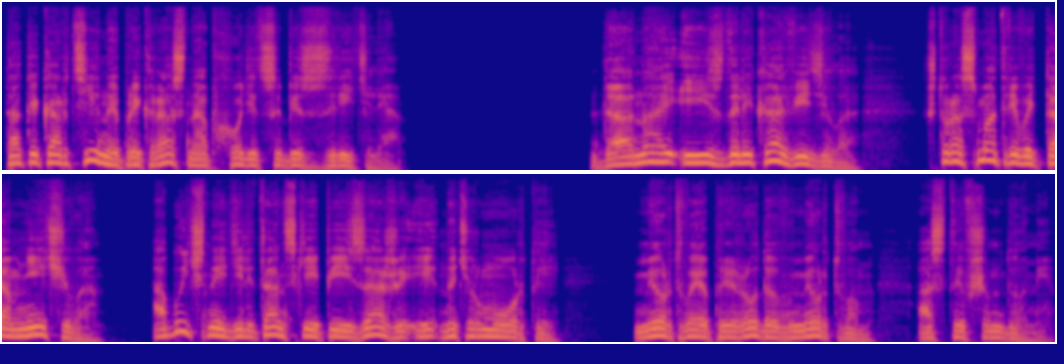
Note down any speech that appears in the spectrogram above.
так и картины прекрасно обходятся без зрителя. Да она и издалека видела, что рассматривать там нечего, обычные дилетантские пейзажи и натюрморты, мертвая природа в мертвом, остывшем доме.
